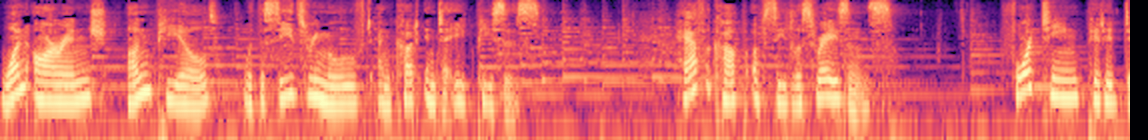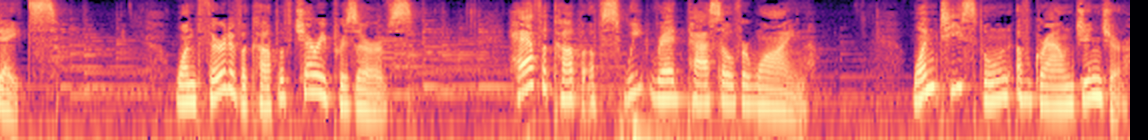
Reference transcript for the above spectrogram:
one orange, unpeeled, with the seeds removed and cut into eight pieces. Half a cup of seedless raisins. 14 pitted dates. One third of a cup of cherry preserves. Half a cup of sweet red Passover wine. One teaspoon of ground ginger.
